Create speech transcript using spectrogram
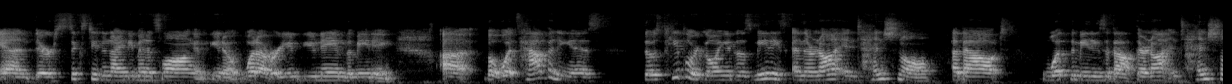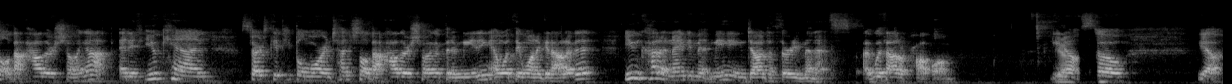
and they're 60 to 90 minutes long, and you know, whatever you you name the meeting. Uh, but what's happening is those people are going into those meetings and they're not intentional about what the meeting's about. They're not intentional about how they're showing up. And if you can start to get people more intentional about how they're showing up in a meeting and what they want to get out of it, you can cut a 90 minute meeting down to 30 minutes without a problem. You Yeah. know, so yeah,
